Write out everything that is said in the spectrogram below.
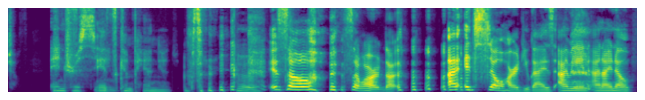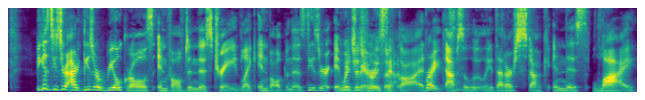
Chelsea. Interesting. It's companionship. I'm sorry. Hmm. It's so. It's so hard. Not. I, it's so hard, you guys. I mean, and I know because these are act- these are real girls involved in this trade, like involved in this. These are image really bearers sad. of God, Right. Absolutely, that are stuck in this lie,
